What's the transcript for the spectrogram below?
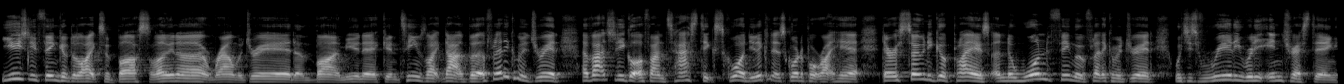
you usually think of the likes of Barcelona, and Real Madrid, and Bayern Munich, and teams like that. But Atletico Madrid have actually got a fantastic squad. You're looking at the squad report right here. There are so many good players, and the one thing with Atletico Madrid, which is really, really interesting,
